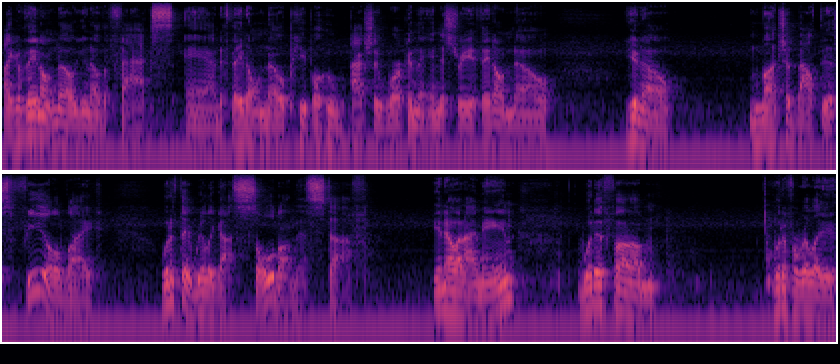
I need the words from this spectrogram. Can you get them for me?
like if they don't know, you know, the facts and if they don't know people who actually work in the industry, if they don't know, you know, much about this field, like what if they really got sold on this stuff? You know what I mean? What if, um, what if a really,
